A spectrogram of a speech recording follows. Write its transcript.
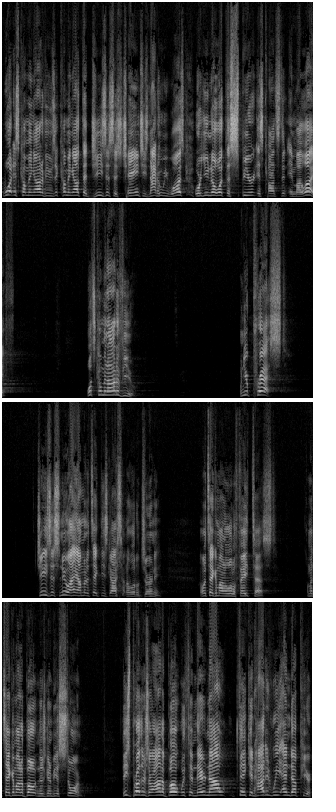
what is coming out of you? Is it coming out that Jesus has changed? He's not who he was? Or you know what? The Spirit is constant in my life. What's coming out of you? When you're pressed, Jesus knew, hey, I'm going to take these guys on a little journey. I'm going to take them on a little faith test. I'm going to take them on a boat and there's going to be a storm. These brothers are on a boat with him. They're now thinking, how did we end up here?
